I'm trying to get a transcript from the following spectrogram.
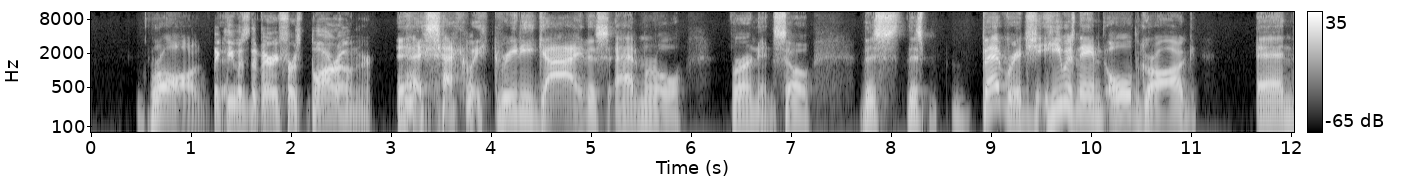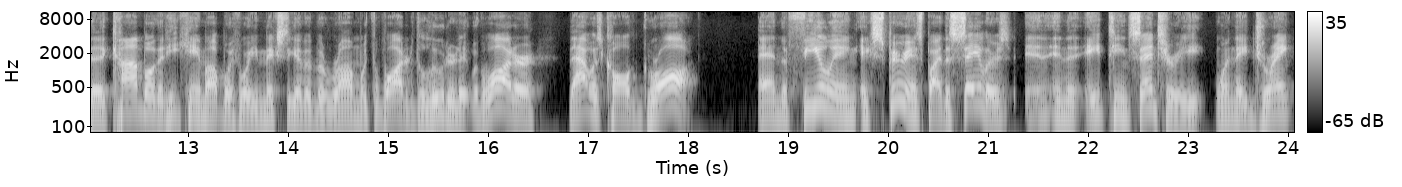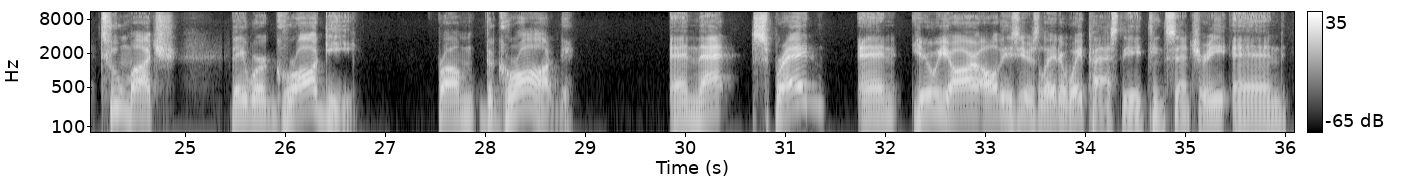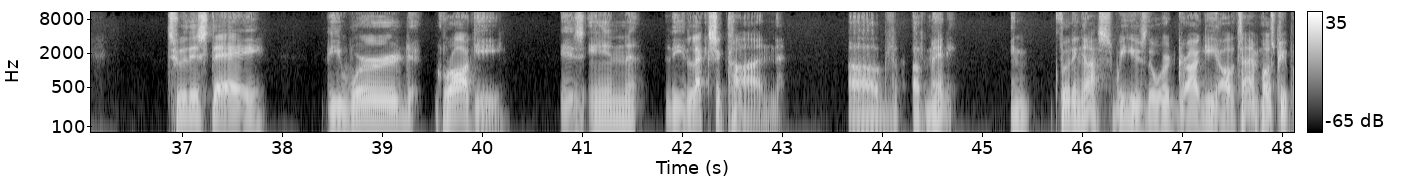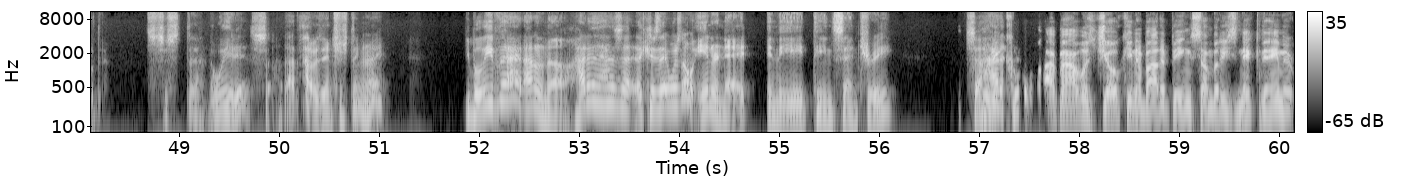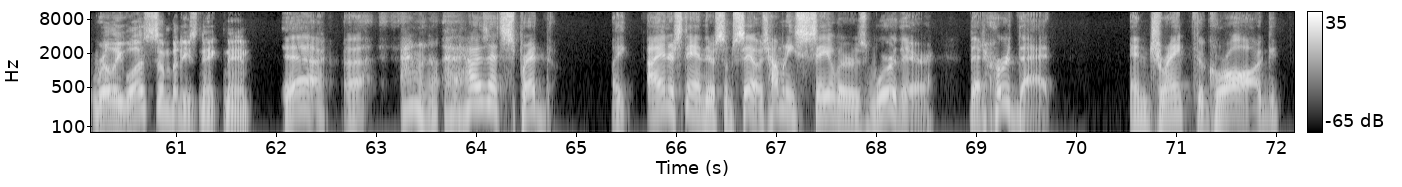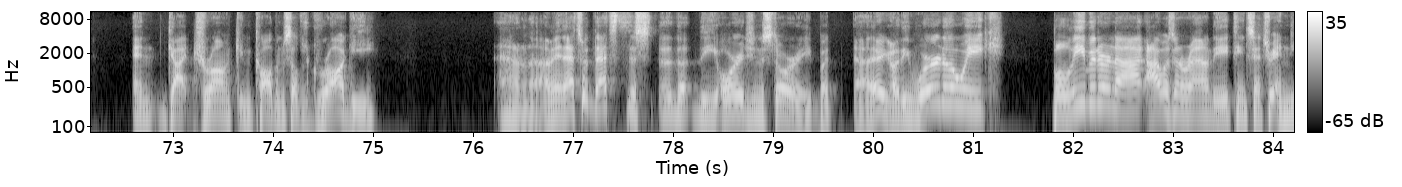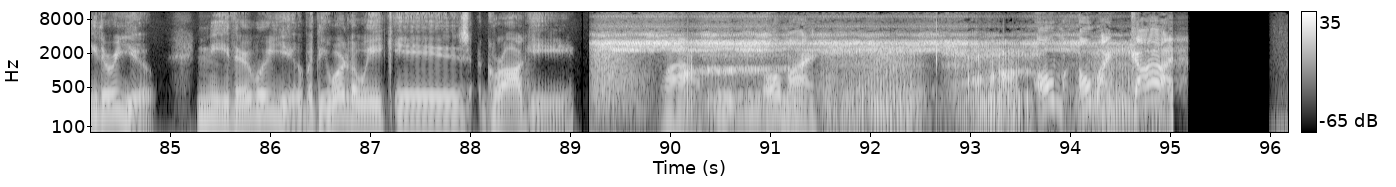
grog. Like he was the very first bar owner. Yeah, exactly. Greedy guy, this Admiral Vernon. So this this beverage, he was named Old Grog, and the combo that he came up with, where he mixed together the rum with the water, diluted it with water, that was called grog. And the feeling experienced by the sailors in, in the 18th century when they drank too much, they were groggy from the grog. And that spread. And here we are all these years later, way past the 18th century. And to this day, the word groggy is in the lexicon of, of many, including us. We use the word groggy all the time. Most people do. It's just uh, the way it is. So that, that was interesting, right? You believe that? I don't know. How did that? Because there was no internet in the 18th century. So Pretty how did, cool. I, mean, I was joking about it being somebody's nickname. It really was somebody's nickname. Yeah, uh, I don't know. How does that spread though? Like, I understand there's some sailors. How many sailors were there that heard that and drank the grog and got drunk and called themselves groggy? I don't know. I mean, that's what that's this the the origin story. But uh, there you go. The word of the week. Believe it or not, I wasn't around in the 18th century, and neither were you. Neither were you. But the word of the week is groggy. Wow. Oh my. Oh, oh my God.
